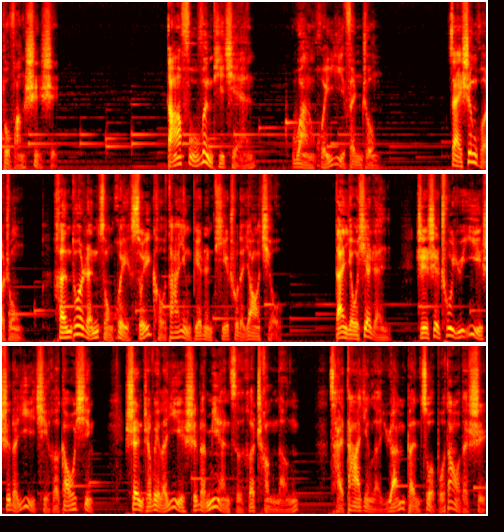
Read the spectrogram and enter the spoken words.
不妨试试。答复问题前挽回一分钟。在生活中，很多人总会随口答应别人提出的要求，但有些人只是出于一时的义气和高兴，甚至为了一时的面子和逞能，才答应了原本做不到的事。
